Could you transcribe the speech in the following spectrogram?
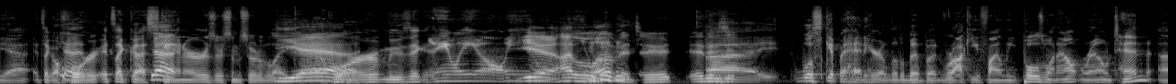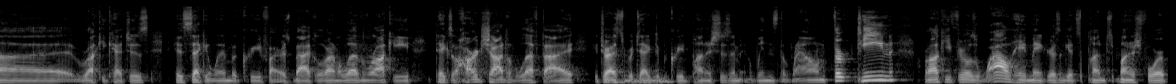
Yeah, it's like a Yeah. horror. It's like a Yeah. scanners or some sort of like uh, Yeah. horror music. yeah, I love it, dude. It is. Uh, we'll skip ahead here a little bit, but Rocky finally pulls one out in round 10. Uh, Rocky catches his second win, but Creed fires back. Round 11, Rocky takes a hard shot to the left eye. He tries to protect it, but Creed punishes him and wins the round. 13, Rocky throws wild haymakers and gets punched, punished for it.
